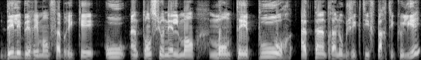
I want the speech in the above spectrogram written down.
délibérément fabriqués ou intentionnellement montés pour atteindre un objectif particulier.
